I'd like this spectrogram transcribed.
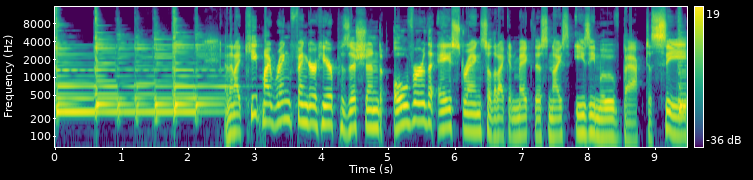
And then I keep my ring finger here positioned over the A string so that I can make this nice easy move back to C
